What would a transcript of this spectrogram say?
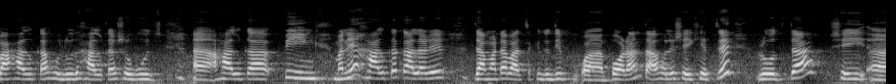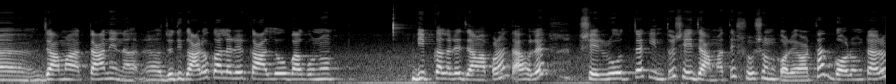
বা হালকা হলুদ, হালকা সবুজ হালকা পিঙ্ক মানে হালকা কালারের জামাটা বাচ্চাকে যদি পরান, তাহলে সেই ক্ষেত্রে রোদটা সেই জামা টানে না। যদি গাঢ় কালারের, কালো বা কোনো ডিপ কালারের জামা পরান তাহলে সেই রোদটা কিন্তু সেই জামাতে শোষণ করে, অর্থাৎ গরমটা আরও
